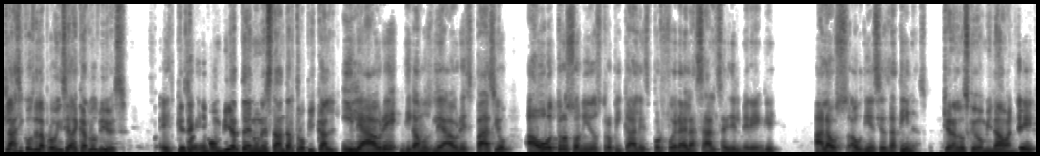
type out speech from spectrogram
clásicos de la provincia de Carlos Vives. Eh, que se convierte en un estándar tropical. Y le abre, digamos, le abre espacio a otros sonidos tropicales por fuera de la salsa y del merengue a las audiencias latinas. que eran los que dominaban. Sí.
